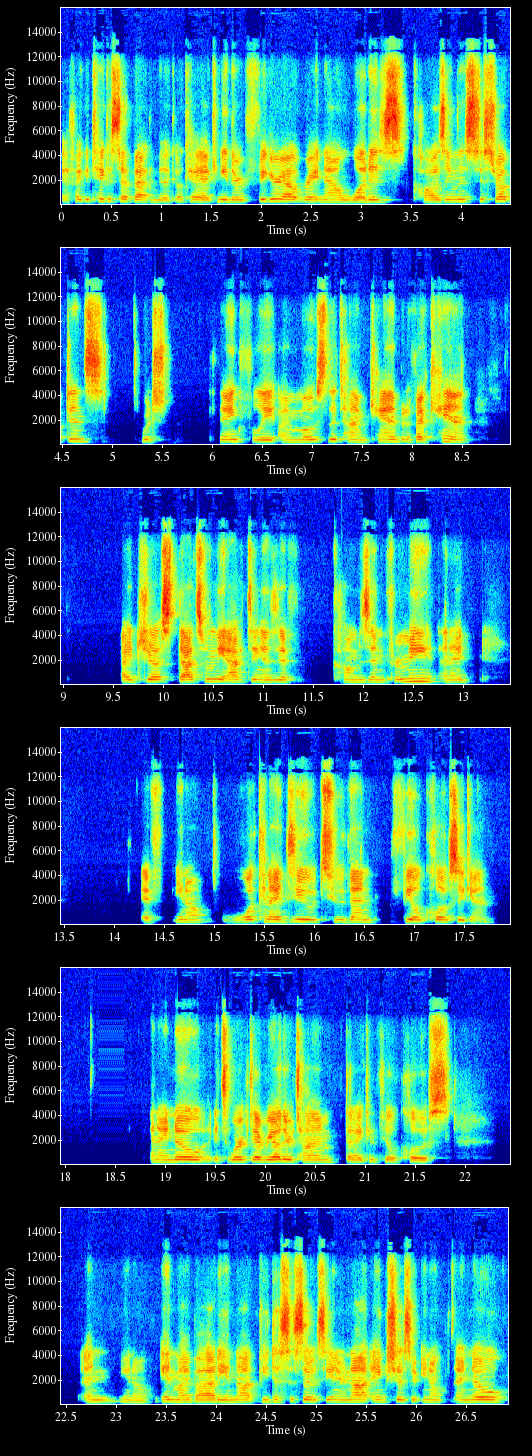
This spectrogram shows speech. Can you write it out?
if I could take a step back and be like, okay, I can either figure out right now what is causing this disruptance, which thankfully I most of the time can, but if I can't, I just that's when the acting as if comes in for me and I if you know what can I do to then feel close again? And I know it's worked every other time that I can feel close and you know in my body and not be disassociated or not anxious or you know i know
